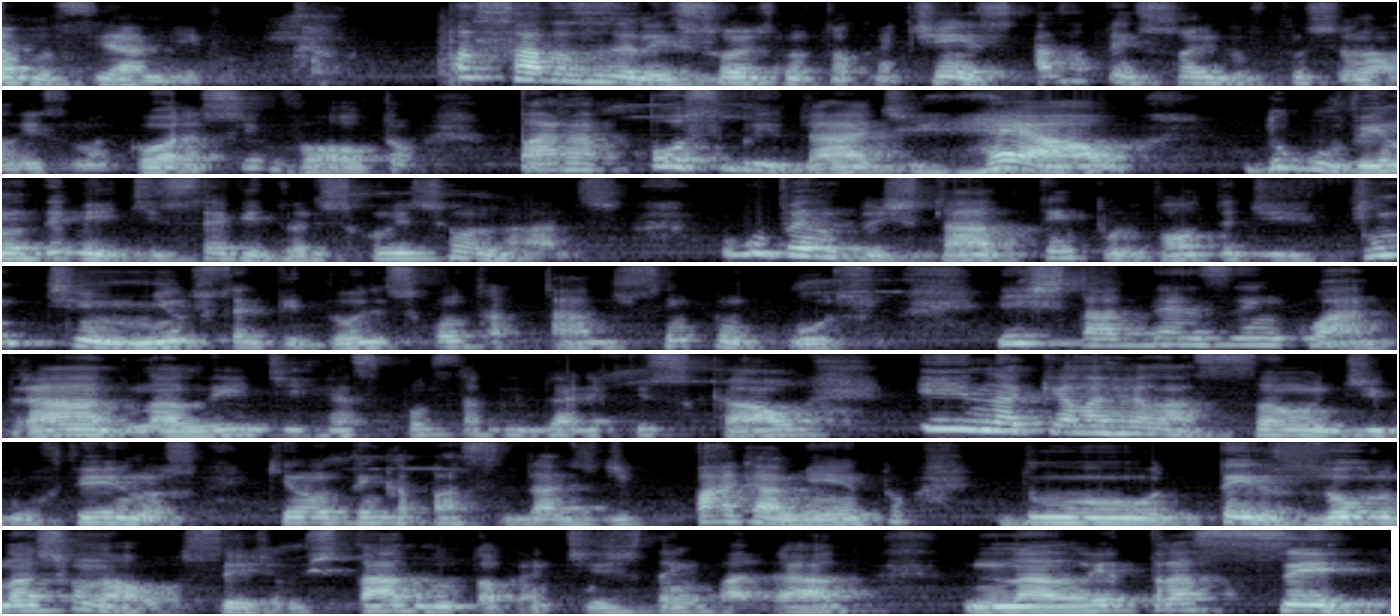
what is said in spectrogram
a você, amigo. Passadas as eleições no Tocantins, as atenções do funcionalismo agora se voltam para a possibilidade real do governo demitir servidores comissionados. O governo do estado tem por volta de 20 mil servidores contratados sem concurso e está desenquadrado na lei de responsabilidade fiscal e naquela relação de governos que não tem capacidade de pagamento do Tesouro Nacional, ou seja, o estado do Tocantins está enquadrado na letra C,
